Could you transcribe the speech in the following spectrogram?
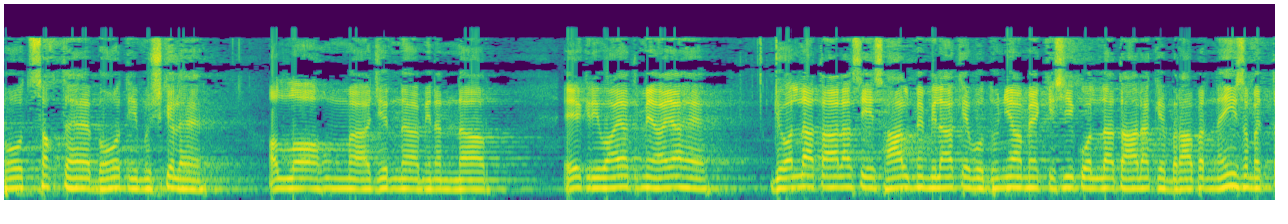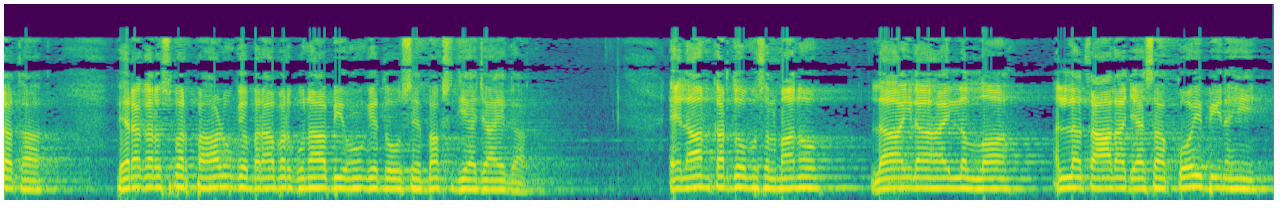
بہت سخت ہے، بہت ہی مشکل ہے۔ اللہ اجرنا من النار۔ ایک روایت میں آیا ہے، جو اللہ تعالیٰ سے اس حال میں ملا کہ وہ دنیا میں کسی کو اللہ تعالیٰ کے برابر نہیں سمجھتا تھا۔ پھر اگر اس پر پہاڑوں کے برابر گناہ بھی ہوں گے تو اسے بخش دیا جائے گا۔ اعلان کر دو مسلمانوں، لا الہ الا اللہ اللہ تعالیٰ جیسا کوئی بھی نہیں،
